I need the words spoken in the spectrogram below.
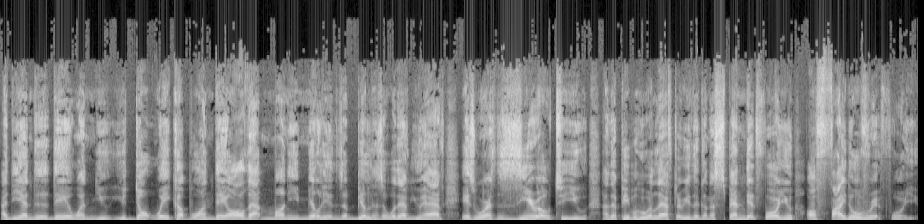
at the end of the day when you you don't wake up one day all that money millions or billions or whatever you have is worth zero to you. And the people who are left are either going to spend it for you or fight over it for you.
